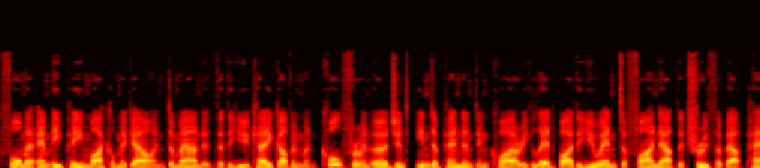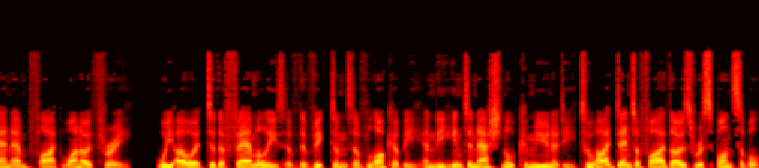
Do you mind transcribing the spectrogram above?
former MEP Michael McGowan demanded that the UK government call for an urgent, independent inquiry led by the UN to find out the truth about Pan Am Flight 103. We owe it to the families of the victims of Lockerbie and the international community to identify those responsible."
